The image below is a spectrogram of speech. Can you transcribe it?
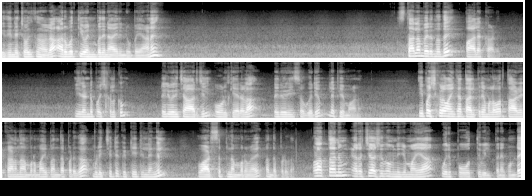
ഇതിന്റെ ചോദിക്കുന്ന വില അറുപത്തി ഒൻപതിനായിരം രൂപയാണ്. സ്ഥലം വരുന്നത് പാലക്കാട്. ഈ രണ്ട് പശുക്കൾക്കും ഡെലിവറി ചാർജിൽ ഓൾ കേരള ഡെലിവറി സൗകര്യം ലഭ്യമാണ്. ഈ പശുക്കളെ വാങ്ങിക്കാൻ താല്പര്യമുള്ളവർ താഴെ കാണുന്ന നമ്പറുമായി ബന്ധപ്പെടുക. വിളിച്ചിട്ട് കിട്ടിയിട്ടില്ലെങ്കിൽ വാട്സപ്പ് നമ്പറുമായി ബന്ധപ്പെടുക. വളർത്താനും ഇറച്ചിയാശുക്കും നിജമായ ഒരു പോത്ത് വിൽപ്പന കൊണ്ട്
